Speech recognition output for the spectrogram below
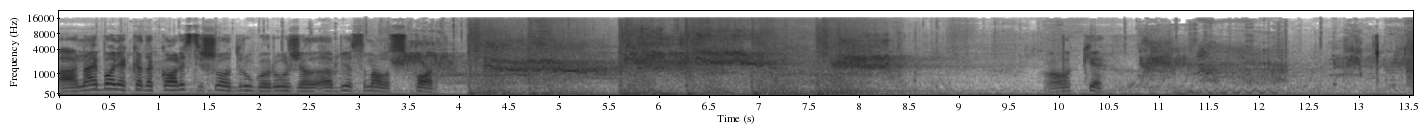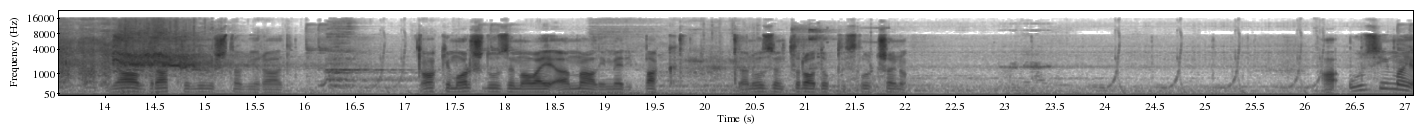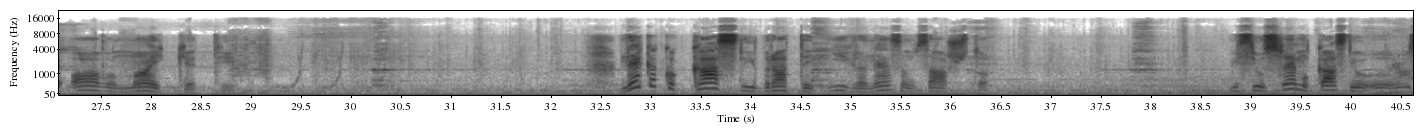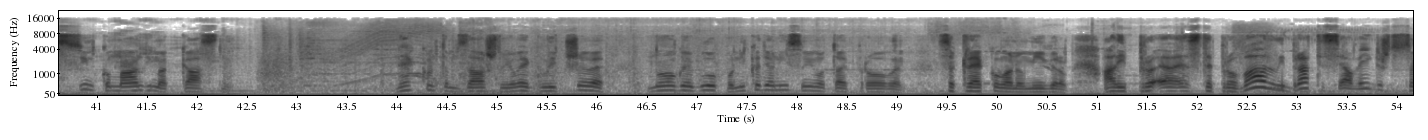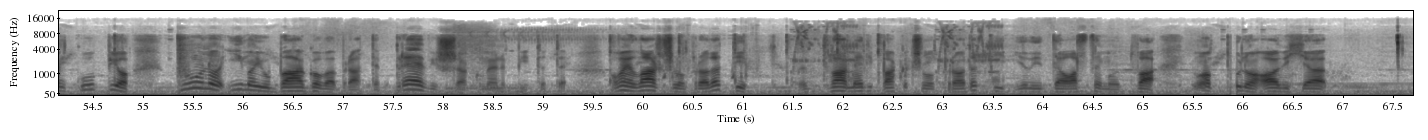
A najbolje kada koristiš ovo drugo oružje, bio sam malo spor. Okej. Jao, brate, vidi šta mi radi. Okej, moraš da uzem ovaj mali medipak. Da ne uzem trodupli slučajno. A uzimaj ovo, majke ti. Nekako kasni, brate, igra, ne znam zašto. Mislim, u svemu kasni, u, svim komandima kasni. Ne zašto i ove gličeve, mnogo je glupo, nikad ja nisam imao taj problem sa krekovanom igrom. Ali e, ste provalili, brate, sve ove igre što sam kupio, puno imaju bagova, brate, previše ako mene pitate. Ovaj laž ćemo prodati, dva medipaka ćemo prodati ili da ostavimo dva. Imamo puno ovih, a,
